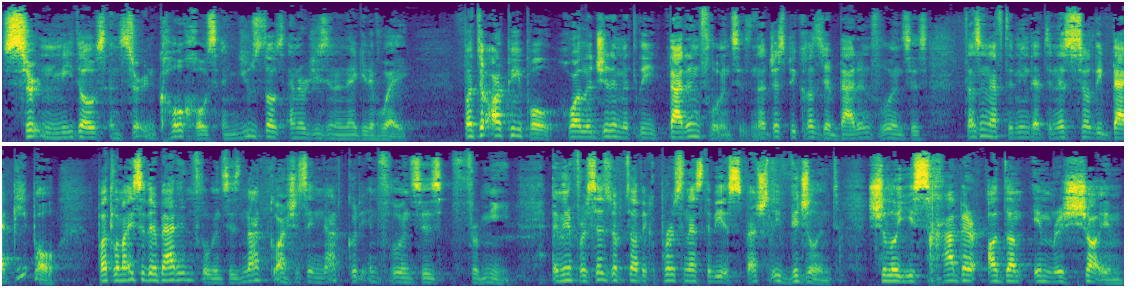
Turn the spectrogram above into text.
certain midos and certain kochos and used those energies in a negative way. But there are people who are legitimately bad influences. Not just because they're bad influences doesn't have to mean that they're necessarily bad people. But Lamaisa, they're bad influences, not, I should say, not good influences for me. And therefore, says Rab Tzadok, a person has to be especially vigilant. Shelo yischaber adam im rishaim,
